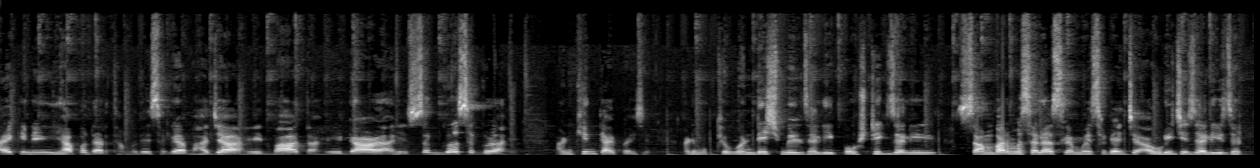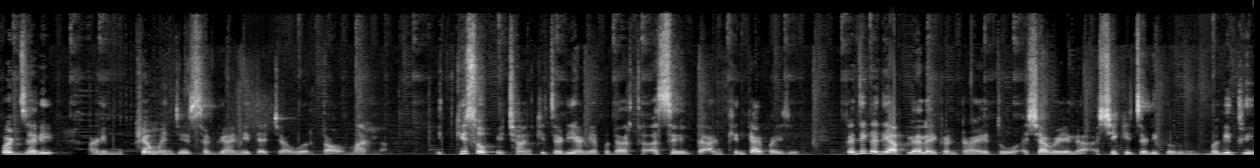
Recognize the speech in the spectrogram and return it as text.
आहे की नाही ह्या पदार्थामध्ये सगळ्या भाज्या आहेत भात आहे डाळ आहे सगळं सगळं आहे. आणखीन काय पाहिजे? आणि मुख्य वन डिश मील झाली पौष्टिक झाली सांबार मसाला असल्यामुळे सगळ्यांची आवडीची झाली झटपट झाली आणि मुख्य म्हणजे सगळ्यांनी त्याच्यावर ताव मारला. इतकी सोपी छान खिचडी आणि पदार्थ असेल तर आणखीन काय पाहिजे? कधी कधी आपल्यालाही कंटाळा येतो. अशा वेळेला अशी खिचडी करून बघितली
